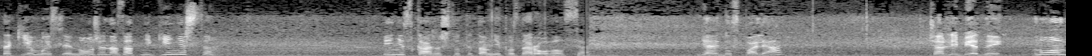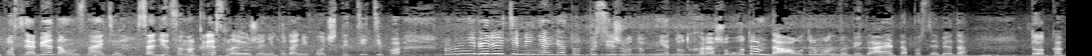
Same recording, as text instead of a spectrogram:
такие мысли. Но уже назад не кинешься, и не скажешь, что ты там не поздоровался. Я иду в поля. Чарли бедный. Ну, он после обеда, он, знаете, садится на кресло и уже никуда не хочет идти. Типа, «Ну, не берите меня, я тут посижу, тут мне тут хорошо. Утром, да, утром он выбегает, а после обеда то как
